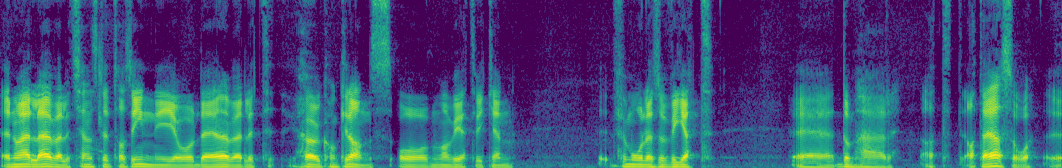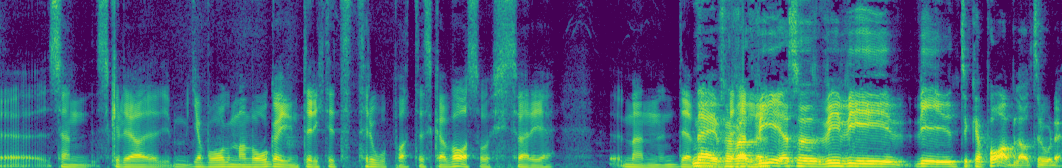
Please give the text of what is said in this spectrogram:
NHL är väldigt känsligt att ta sig in i och det är väldigt hög konkurrens och man vet vilken förmodligen så vet eh, de här att, att det är så. Eh, sen skulle jag, jag våg, man vågar ju inte riktigt tro på att det ska vara så i Sverige. Men det Nej, inte för att heller- vi, alltså, vi, vi, vi är ju inte kapabla att tro det.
